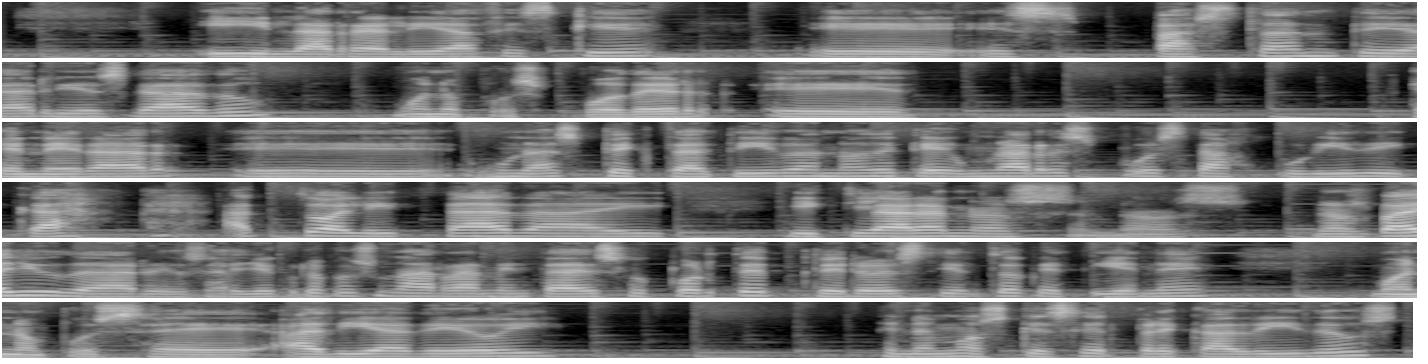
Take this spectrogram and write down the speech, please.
y la realidad es que eh, es bastante arriesgado, bueno, pues poder eh, generar eh, una expectativa ¿no? de que una respuesta jurídica actualizada y, clara nos, nos, nos, va a ayudar. O sea, yo creo que es una herramienta de soporte, pero es cierto que tiene, bueno, pues a día de hoy tenemos que ser precavidos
